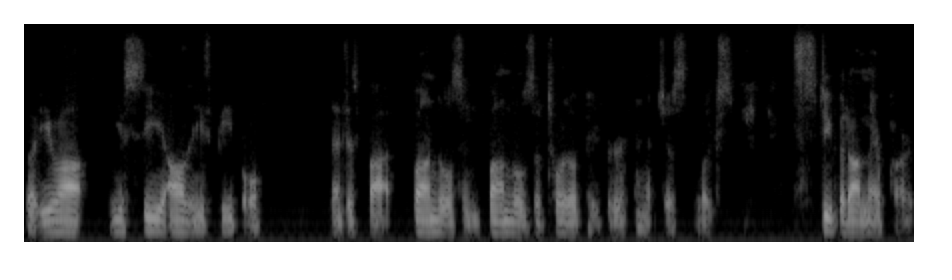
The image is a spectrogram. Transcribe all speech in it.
But you all you see all these people that just bought bundles and bundles of toilet paper and it just looks stupid on their part.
